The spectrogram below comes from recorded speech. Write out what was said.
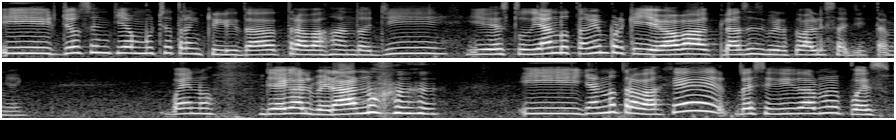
Y yo sentía mucha tranquilidad trabajando allí y estudiando también porque llevaba clases virtuales allí también. Bueno, llega el verano y ya no trabajé, decidí darme pues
